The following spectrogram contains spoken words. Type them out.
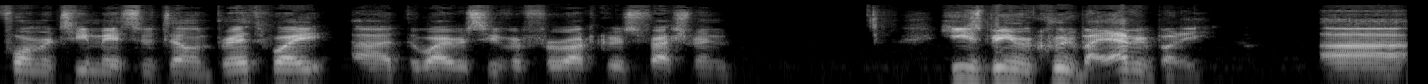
former teammates with Dylan Braithwaite, uh, the wide receiver for Rutgers freshman. He's being recruited by everybody. Uh,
